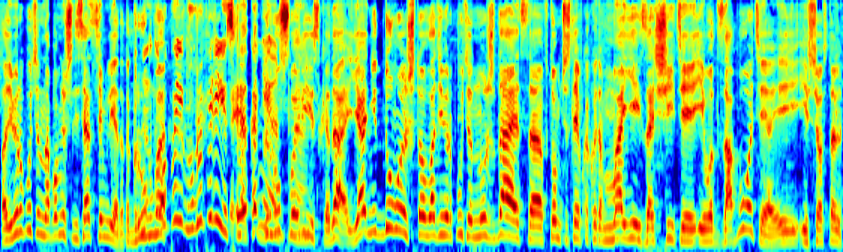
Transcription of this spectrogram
Владимиру Путину, напомню, 67 лет. Это группа... Ну, группа- в группе риска, Это конечно. группа риска, да. Я не думаю, что Владимир Путин нуждается в том числе в какой-то моей защите и вот заботе и, и все остальное.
